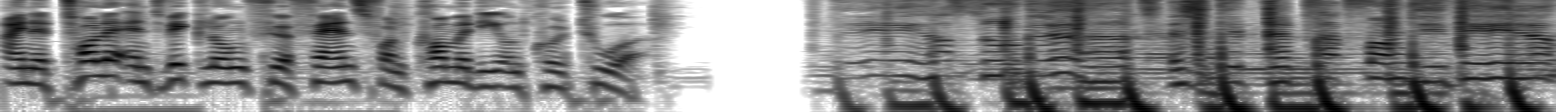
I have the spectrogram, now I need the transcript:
Eine tolle Entwicklung für Fans von Comedy und Kultur. Wie hast du gehört? Es gibt eine Plattform, die wir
